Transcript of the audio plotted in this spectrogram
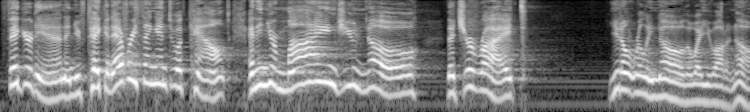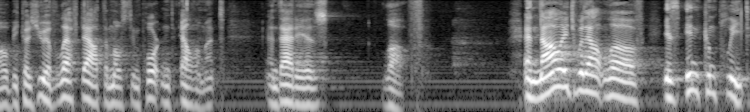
figured in and you've taken everything into account, and in your mind you know that you're right, you don't really know the way you ought to know because you have left out the most important element, and that is love. And knowledge without love is incomplete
